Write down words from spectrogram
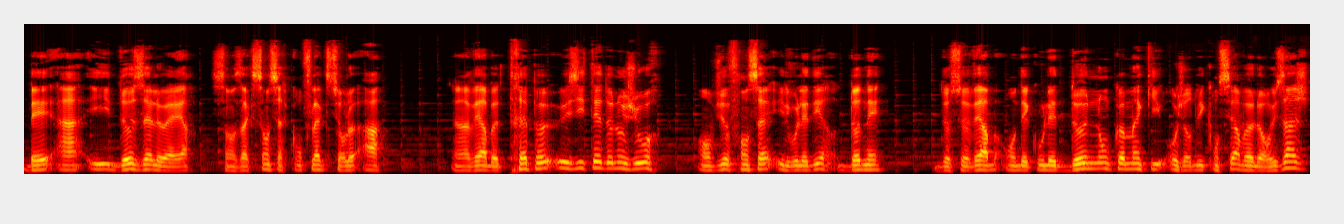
B-A-I-2-L-E-R, sans accent circonflexe sur le A. Un verbe très peu usité de nos jours. En vieux français, il voulait dire donner. De ce verbe ont découlé deux noms communs qui aujourd'hui conservent leur usage.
